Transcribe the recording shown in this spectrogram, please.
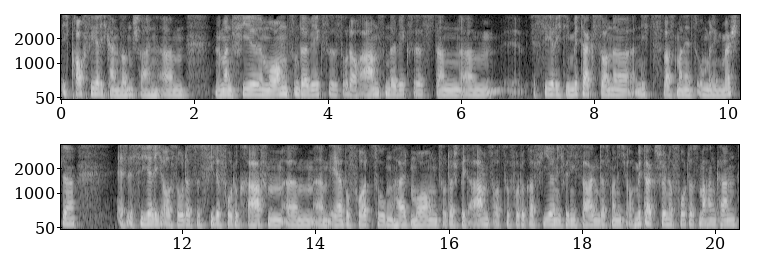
ich brauche sicherlich keinen Sonnenschein. Wenn man viel morgens unterwegs ist oder auch abends unterwegs ist, dann ähm, ist sicherlich die Mittagssonne nichts, was man jetzt unbedingt möchte. Es ist sicherlich auch so, dass es viele Fotografen ähm, ähm, eher bevorzugen, halt morgens oder spät abends auch zu fotografieren. Ich will nicht sagen, dass man nicht auch mittags schöne Fotos machen kann,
